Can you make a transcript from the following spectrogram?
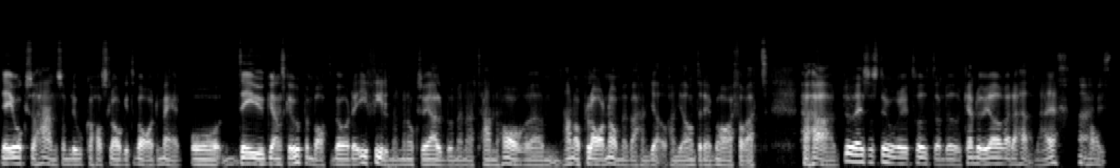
Det är ju också han som Loke har slagit vad med. Och det är ju ganska uppenbart både i filmen men också i albumen att han har, um, han har planer med vad han gör. Han gör inte det bara för att haha, du är så stor i truten du, kan du göra det här? Nej, Nej har, visst.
